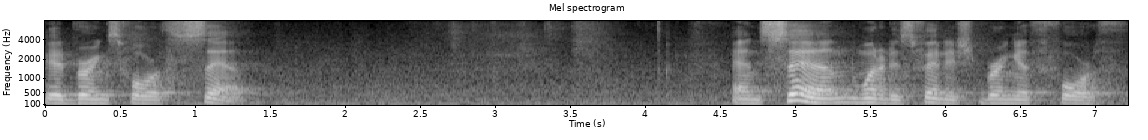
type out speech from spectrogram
it brings forth sin. And sin, when it is finished, bringeth forth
